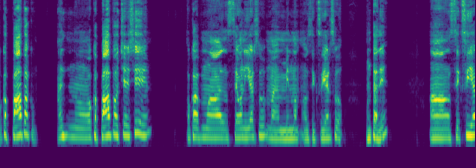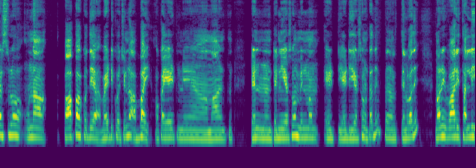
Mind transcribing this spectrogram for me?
ఒక పాపకు ఒక పాప వచ్చేసి ఒక seven years minimum six years ఉంటుంది. సిక్స్ ఇయర్స్లో ఉన్న పాప కొద్దిగా బయటికి వచ్చిండు. అబ్బాయి ఒక ఎయిట్ మా ten ten years minimum eight eight years ఉంటుంది. తెలియదు మరి వారి తల్లి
